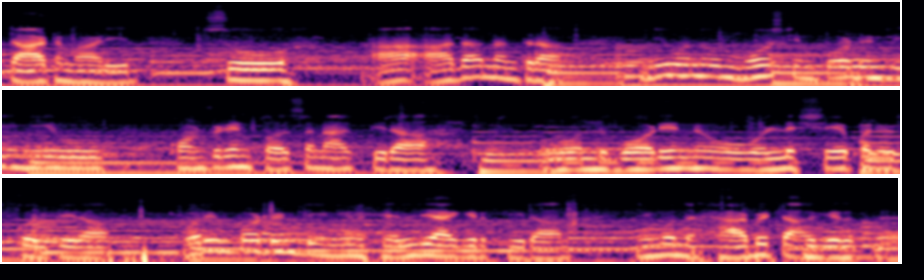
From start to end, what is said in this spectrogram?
ಸ್ಟಾರ್ಟ್ ಮಾಡಿ. ಸೊ ಆ- ಅದಾದ ನಂತರ ನೀವೊಂದು ಮೋಸ್ಟ್ ಇಂಪಾರ್ಟೆಂಟ್ಲಿ ನೀವು ಕಾನ್ಫಿಡೆಂಟ್ ಪರ್ಸನ್ ಆಗ್ತೀರಾ? ಒಂದು ಬಾಡಿಯನ್ನು ಒಳ್ಳೆ ಶೇಪಲ್ಲಿ ಇಟ್ಕೊಳ್ತೀರಾ? ಮೋರ್ ಇಂಪಾರ್ಟೆಂಟ್ಲಿ ನೀವು ಹೆಲ್ದಿ ಆಗಿರ್ತೀರಾ? ನಿಮಗೊಂದು ಹ್ಯಾಬಿಟ್ ಆಗಿರುತ್ತೆ.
